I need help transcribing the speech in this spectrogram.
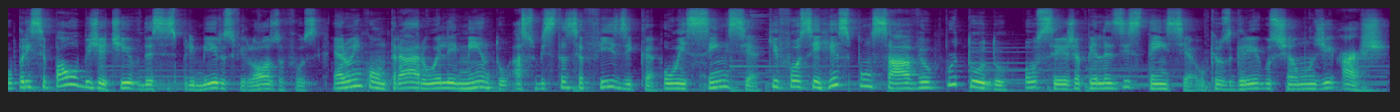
O principal objetivo desses primeiros filósofos era encontrar o elemento, a substância física ou essência que fosse responsável por tudo, ou seja, pela existência, o que os gregos chamam de arche.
